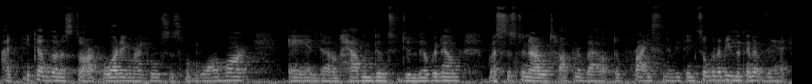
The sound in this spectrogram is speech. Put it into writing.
I think I'm gonna start ordering my groceries from Walmart and um, having them to deliver them. My sister and I were talking about the price and everything. So I'm gonna be looking up that,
